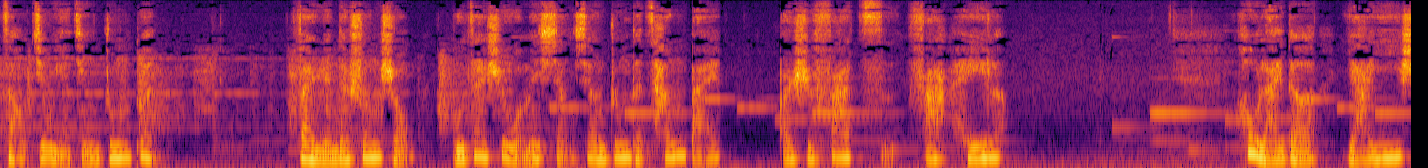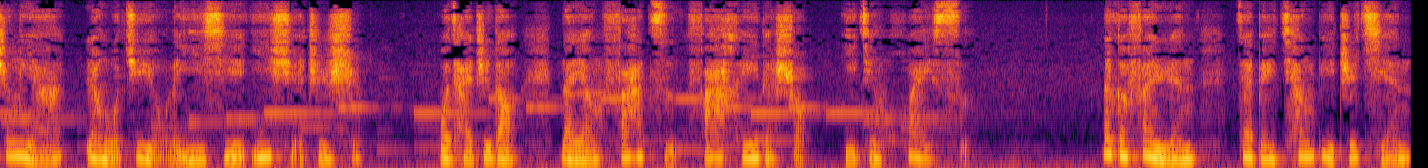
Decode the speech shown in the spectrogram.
早就已经中断。犯人的双手。不再是我们想象中的苍白，而是发紫发黑了。后来的牙医生涯让我具有了一些医学知识，我才知道那样发紫发黑的手已经坏死。那个犯人在被枪毙之前，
